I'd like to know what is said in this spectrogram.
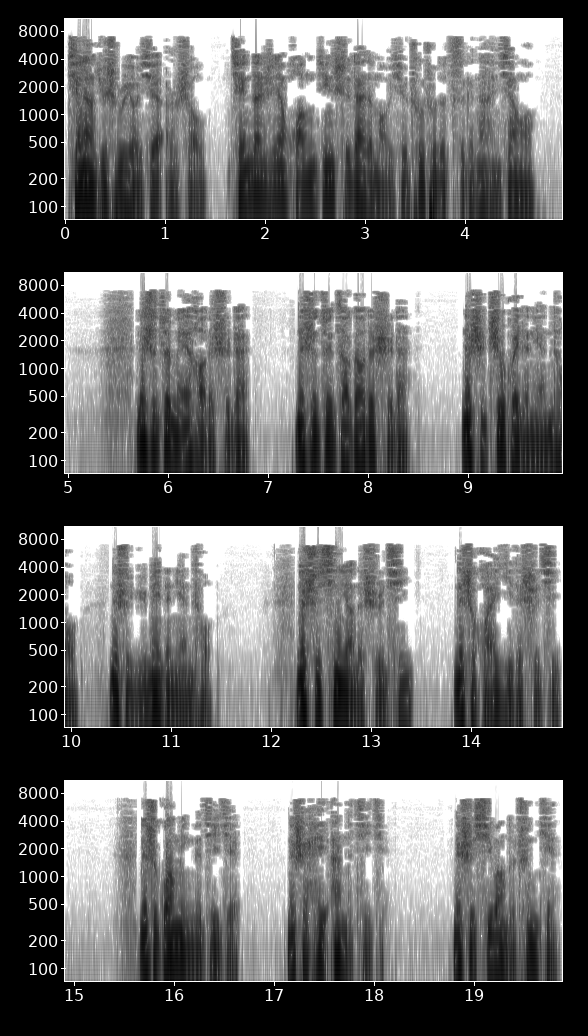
前两句是不是有些耳熟？前一段时间黄金时代的某一些出处的词跟它很像哦。那是最美好的时代，那是最糟糕的时代，那是智慧的年头，那是愚昧的年头，那是信仰的时期，那是怀疑的时期，那是光明的季节，那是黑暗的季节，那是希望的春天，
